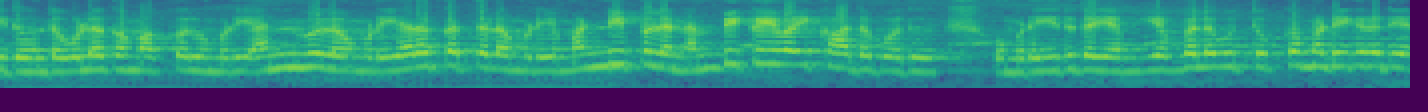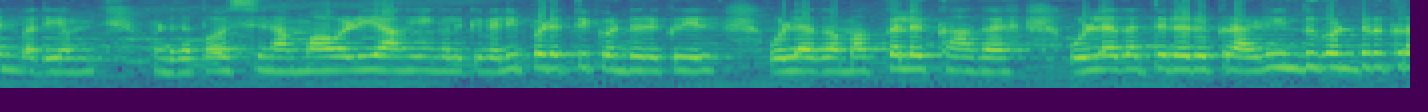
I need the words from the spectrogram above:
இது இந்த உலக மக்கள் உம்முடைய அன்புல உம்முடைய இறக்கத்தில் உம்முடைய மன்னிப்புல நம்பிக்கை வைக்காத போது உம்முடைய இருதயம் எவ்வளவு துக்கமடைகிறது என்பதையும் புனித பௌசின் அம்மா வழியாக எங்களுக்கு வெளிப்படுத்தி கொண்டிருக்கிறீர். உலக மக்களுக்காக உலகத்தில் இருக்கிற அழிந்து கொண்டிருக்கிற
